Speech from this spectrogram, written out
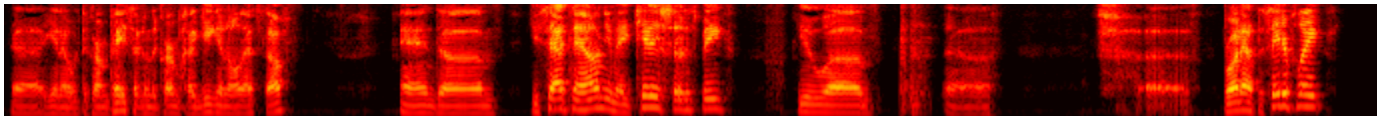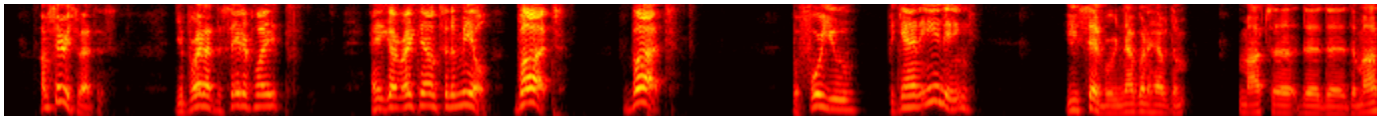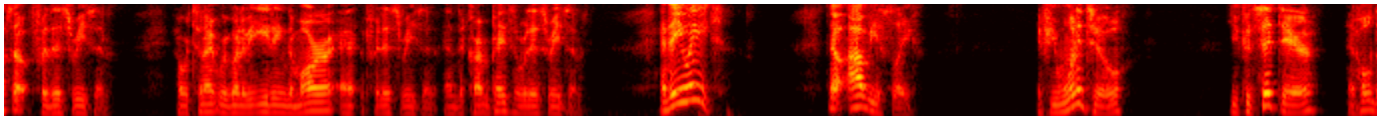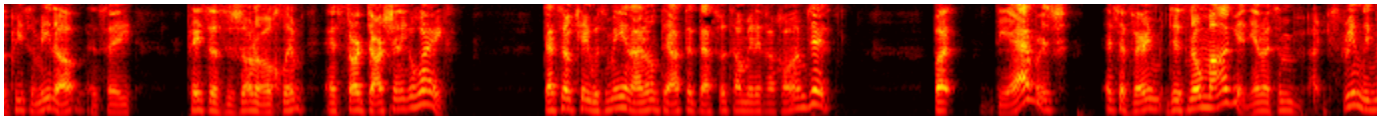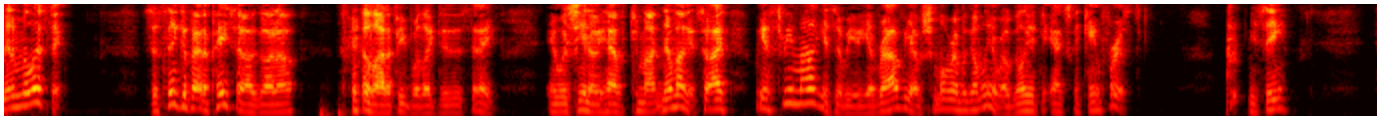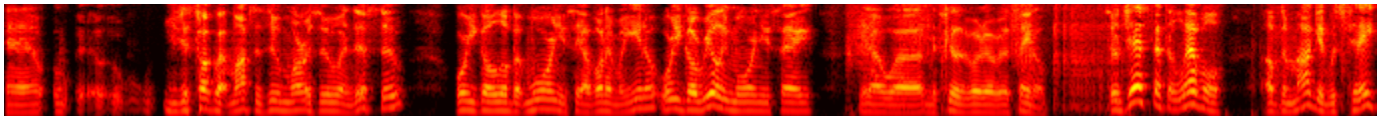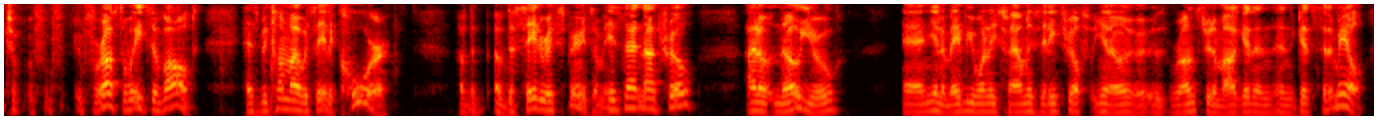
uh, you know, with the Korban Pesach and the Karm Chagig and all that stuff. And um, you sat down, you made kiddush, so to speak. You uh, uh, uh, brought out the Seder plate. I'm serious about this. You brought out the Seder plate, and you got right down to the meal. But, but, before you began eating, you said we're now going to have the matzah, the, the, the matzah for this reason. And tonight we're going to be eating the mara for this reason, and the korban for this reason. And then you ate. Now, obviously, if you wanted to, you could sit there and hold a piece of meat up and say, Pesach Shoshana Ochlim, and start darshaning away. That's okay with me, and I don't doubt that that's what Talmidei Chachamim did. But the average, it's a very, there's no magid, you know, it's extremely minimalistic. So think about a Pesach Haggadah, a lot of people would like to do this today, in which, you know, you have no magid. So I, we have three magids over here. You have Rav, you have Shmuel, Rabbi Gamliel. Rabbi Gamliel actually came first. you see? Uh, you just talk about zoo, marazu, and this zoo or you go a little bit more and you say Mayino, or you go really more and you say, you know, uh, So just at the level of the Magid, which today, for us, the way it's evolved, has become, I would say, the core of the of the Seder experience. I mean, is that not true? I don't know you, and you know, maybe one of these families that eats real, you know, runs through the Magid and, and gets to the meal.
